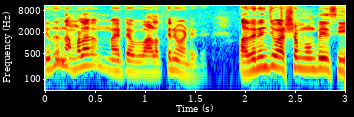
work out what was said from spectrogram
ഇത് നമ്മൾ മറ്റേ വളത്തിന് വേണ്ടിയിട്ട് പതിനഞ്ച് വർഷം മുമ്പ് ഈ സി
